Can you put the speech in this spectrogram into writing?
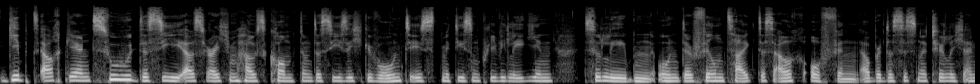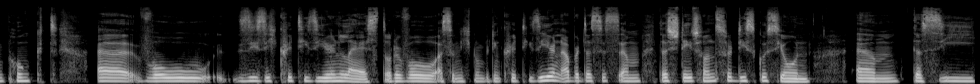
gibt auch gern zu, dass sie aus reichem Haus kommt und dass sie sich gewohnt ist, mit diesen Privilegien zu leben. Und der Film zeigt das auch offen. Aber das ist natürlich ein Punkt, äh, wo sie sich kritisieren lässt oder wo, also nicht unbedingt kritisieren, aber das ist, ähm, das steht schon zur Diskussion, ähm, dass sie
